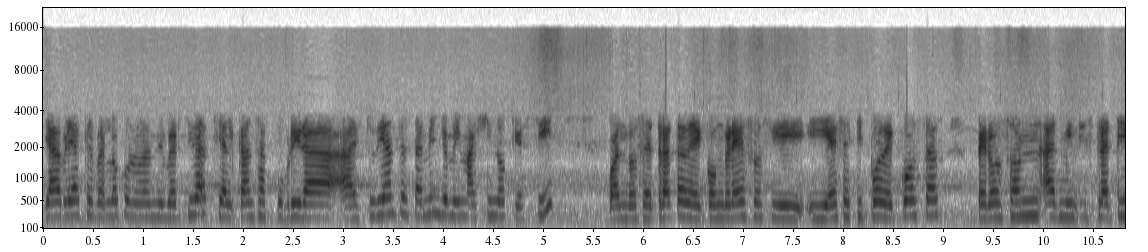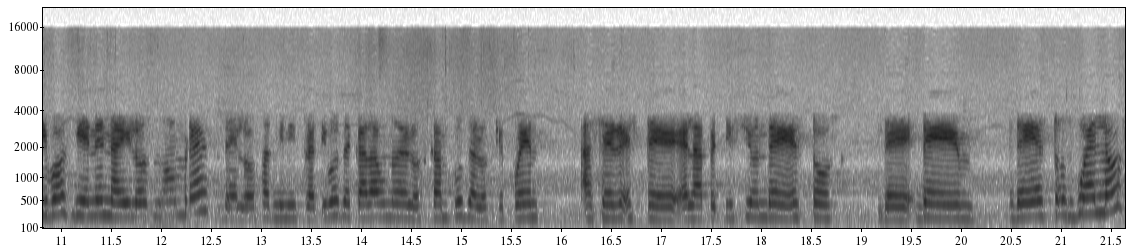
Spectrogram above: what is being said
ya habría que verlo con una universidad, si alcanza a cubrir a, estudiantes también, yo me imagino que sí, cuando se trata de congresos y, y ese tipo de cosas, pero son administrativos, vienen ahí los nombres de los administrativos de cada uno de los campus de los que pueden hacer este la petición de estos de, de, de estos vuelos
